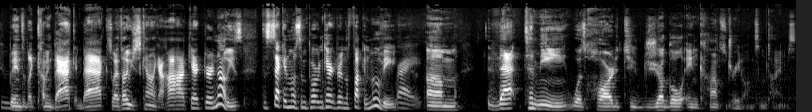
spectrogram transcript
but ends up like coming back and back. So I thought he was just kind of like a haha character. No, he's the second most important character in the fucking movie. Right. Um, that to me was hard to juggle and concentrate on sometimes.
